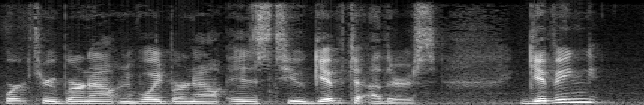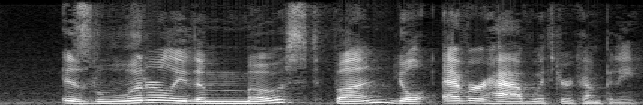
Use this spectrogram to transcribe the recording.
work through burnout and avoid burnout is to give to others. Giving is literally the most fun you'll ever have with your company.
